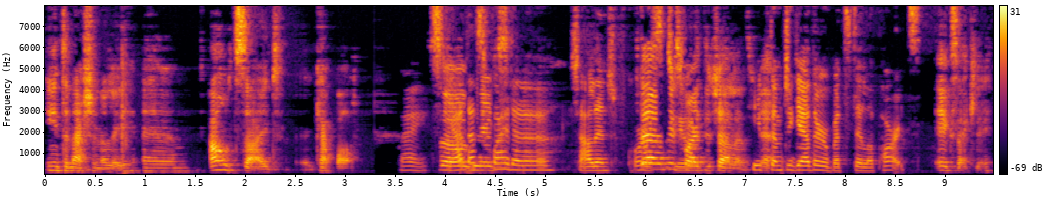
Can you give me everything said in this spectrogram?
internationally um, outside Kappahl. Right. So yeah, that's quite a challenge, of course. That is quite a challenge. Keep yeah. them together, but still apart. Exactly.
